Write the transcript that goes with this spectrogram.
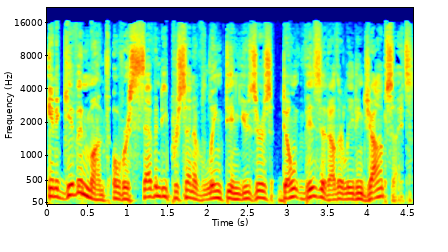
In a given month, over 70% of LinkedIn users don't visit other leading job sites.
